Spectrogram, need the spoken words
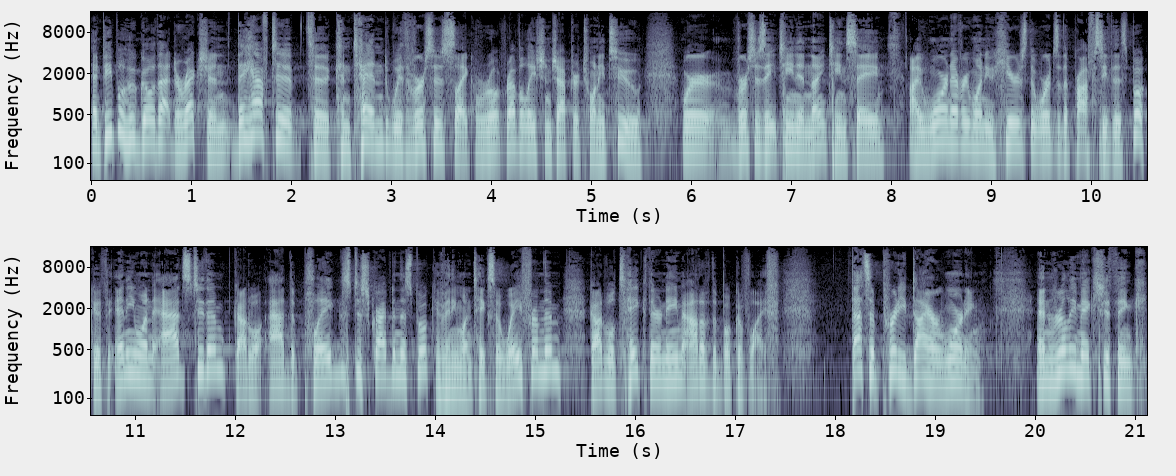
And people who go that direction, they have to, to contend with verses like Revelation chapter 22, where verses 18 and 19 say, I warn everyone who hears the words of the prophecy of this book. If anyone adds to them, God will add the plagues described in this book. If anyone takes away from them, God will take their name out of the book of life. That's a pretty dire warning and really makes you think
